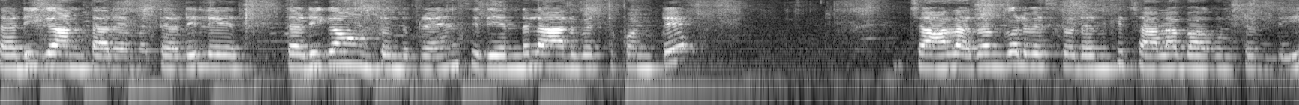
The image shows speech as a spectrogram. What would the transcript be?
తడిగా అంటారేమో తడి లే తడిగా ఉంటుంది ఫ్రెండ్స్. ఇది ఎండలో ఆరబెట్టుకుంటే చాలా రంగులు వేసుకోవడానికి చాలా బాగుంటుంది.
